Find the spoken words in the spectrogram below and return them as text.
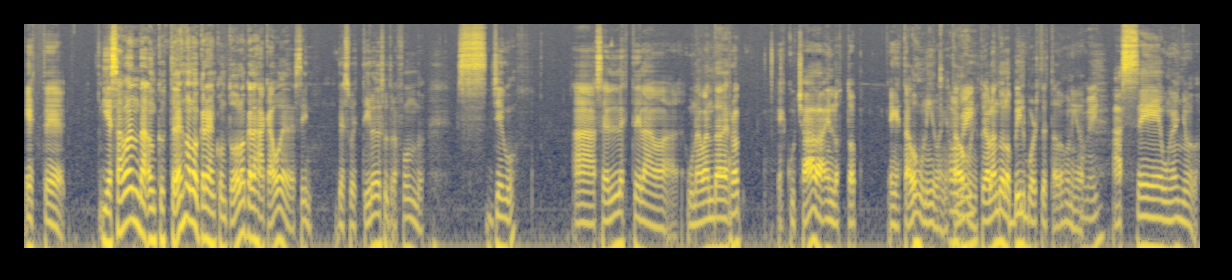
Este, y esa banda, aunque ustedes no lo crean, con todo lo que les acabo de decir, de su estilo y de su trasfondo, llegó a ser este, la, una banda de rock escuchada en los top en Estados Unidos. En Estados Unidos. Estoy hablando de los billboards de Estados Unidos. Hace un año o dos.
